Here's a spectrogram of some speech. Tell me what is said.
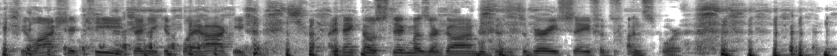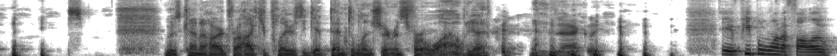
if you lost your teeth then you can play hockey. I think those stigmas are gone because it's a very safe and fun sport. it was kind of hard for hockey players to get dental insurance for a while. Yeah, exactly. Hey, if people want to follow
